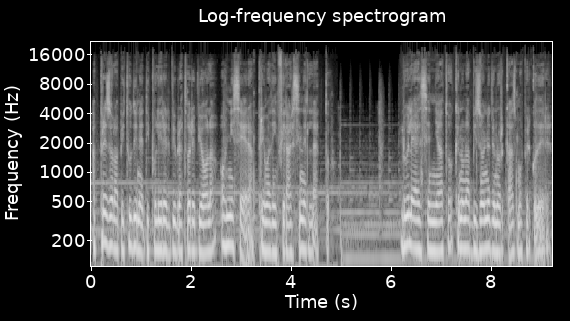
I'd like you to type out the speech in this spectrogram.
Ha preso l'abitudine di pulire il vibratore viola ogni sera prima di infilarsi nel letto. Lui le ha insegnato che non ha bisogno di un orgasmo per godere,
